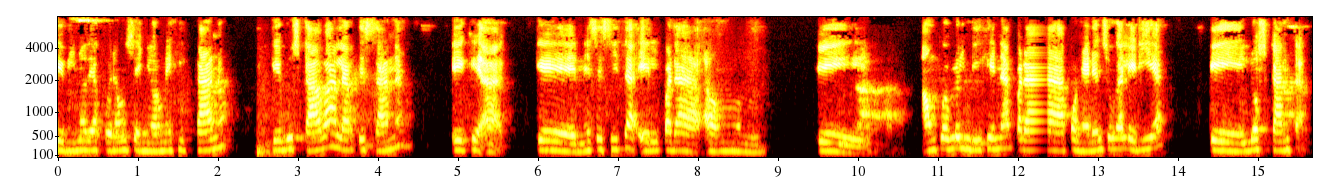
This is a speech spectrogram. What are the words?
que vino de afuera un señor mexicano que buscaba a la artesana eh, que, ah, necesita él para eh, a un pueblo indígena para poner en su galería eh, los canta.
